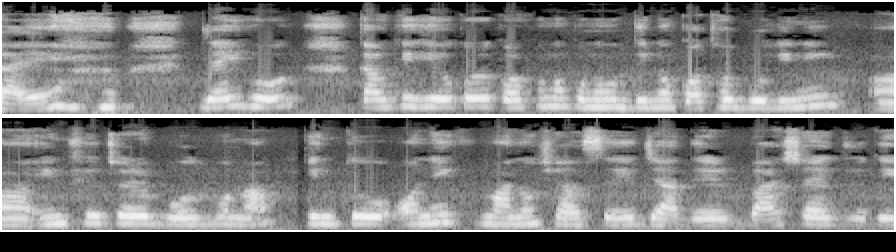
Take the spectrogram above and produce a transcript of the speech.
গায়ে। যাই হোক, কাউকে হেয় করে কখনো কোনো দিনও কথা বলিনি ইন ফিউচারে বলব না। কিন্তু অনেক মানুষ আছে যাদের বাসায় যদি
